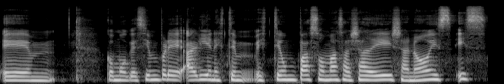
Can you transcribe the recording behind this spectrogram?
eh, como que siempre alguien esté, esté, un paso más allá de ella, ¿no? Es, es,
